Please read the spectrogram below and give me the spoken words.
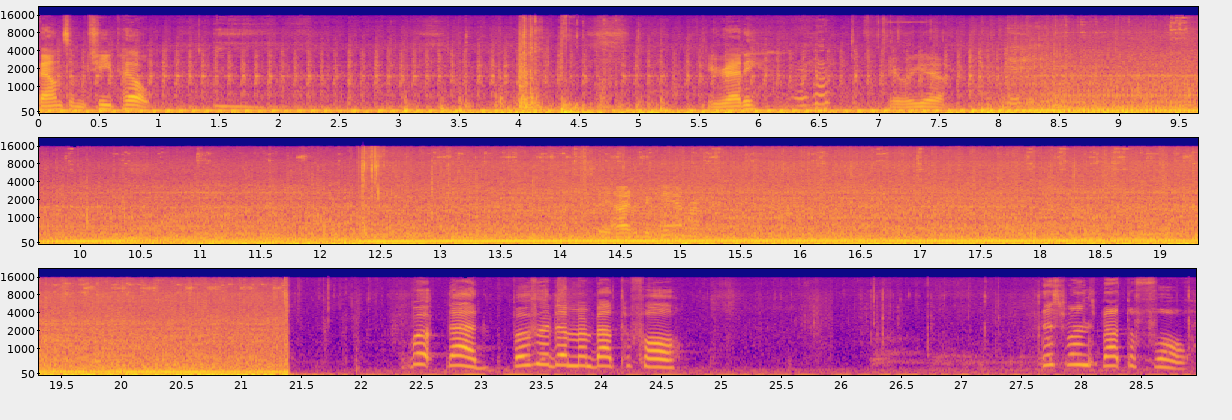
Found some cheap help. You ready? Mm-hmm. Here we go. Say hi to the camera. Look, Dad, both of them are about to fall. This one's about to fall. See? It's about to fall again.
